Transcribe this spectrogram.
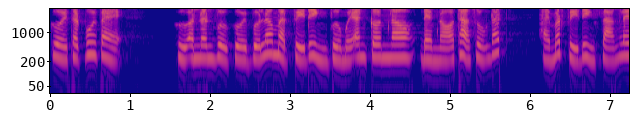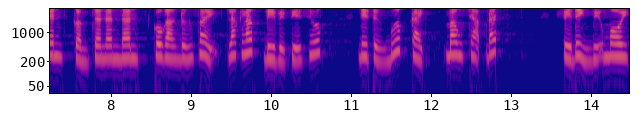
cười thật vui vẻ. Hứa ân ân vừa cười vừa lao mặt phí đỉnh vừa mới ăn cơm no, đem nó thả xuống đất. Hai mắt phí đỉnh sáng lên, cầm chân ân ân, cố gắng đứng dậy, lắc lắc đi về phía trước. Đi từng bước cạch, mong chạm đất. phía đỉnh bĩu môi,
